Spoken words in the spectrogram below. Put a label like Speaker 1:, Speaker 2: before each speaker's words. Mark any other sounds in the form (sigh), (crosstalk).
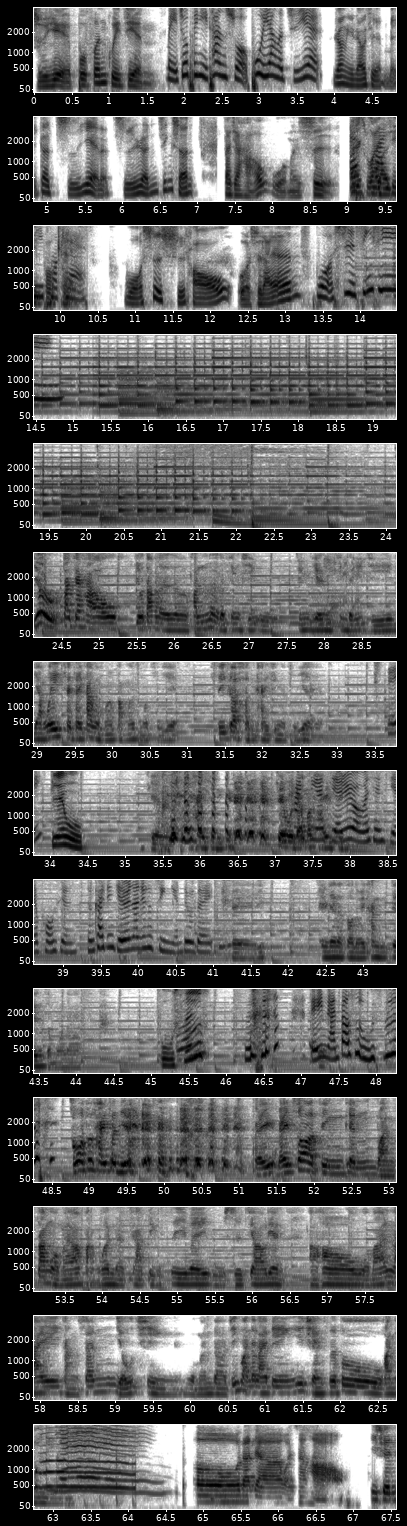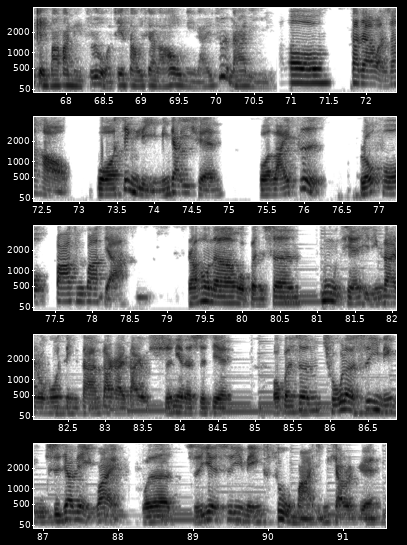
Speaker 1: 职业不分贵贱，
Speaker 2: 每周陪你探索不一样的职业，
Speaker 3: 让你了解每个职业的职人精神。
Speaker 1: 大家好，我们是
Speaker 2: SYZ Podcast
Speaker 3: 我是石头，
Speaker 1: 我是莱恩。
Speaker 2: 我是星星。
Speaker 4: 哟，大家好，又到了欢乐的星期五。今天新的一集，两位猜猜看，我们访问什么职业？是一个很开心的职业来的，
Speaker 2: 诶，
Speaker 3: 街舞，
Speaker 4: 街舞，开心，(laughs) 街舞
Speaker 2: 开
Speaker 4: 这么开心。
Speaker 2: 心的节日，我们先解剖先。很开心节日，那就是新年，对不对？
Speaker 4: 对，新年的时候你会看见什么呢？
Speaker 3: 舞狮，(laughs)
Speaker 2: 诶，难道是舞狮？
Speaker 4: 错是财神爷。(laughs) 没没错，今天晚上我们要访问的嘉宾是一位舞狮教练，然后我们来掌声有请我们的今晚的来宾一拳师傅，欢迎你。
Speaker 2: 耶
Speaker 5: ！Hello，大家晚上好。
Speaker 4: 一轩，可以麻烦你自我介绍一下，然后你来自哪里
Speaker 5: ？Hello，大家晚上好。我姓李，名叫一拳，我来自柔佛八珠八峡。然后呢，我本身目前已经在柔佛新山大概待有十年的时间。我本身除了是一名舞狮教练以外，我的职业是一名数码营销人员。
